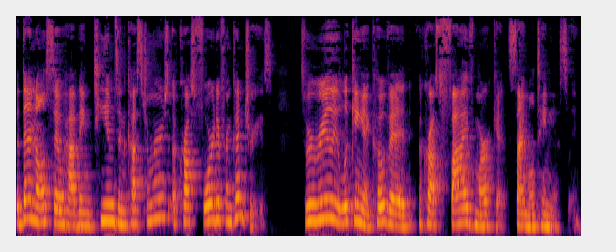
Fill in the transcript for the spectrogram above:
but then also having teams and customers across four different countries. So we're really looking at COVID across five markets simultaneously.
